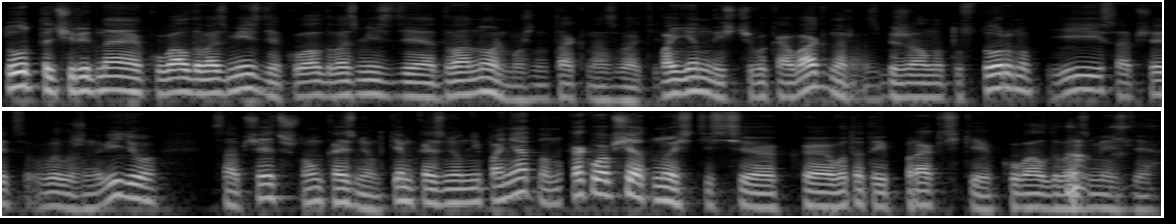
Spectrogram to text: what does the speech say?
Тут очередная кувалда возмездия, кувалда возмездия 2.0, можно так назвать. Военный из ЧВК «Вагнер» сбежал на ту сторону и, сообщается, выложено видео – сообщается, что он казнен. Кем казнен, непонятно. Но как вы вообще относитесь э, к вот этой практике кувалды ну, возмездия?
